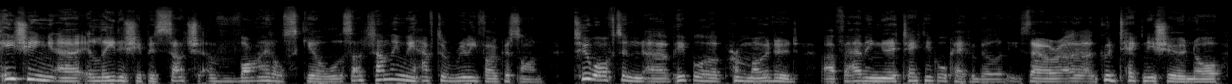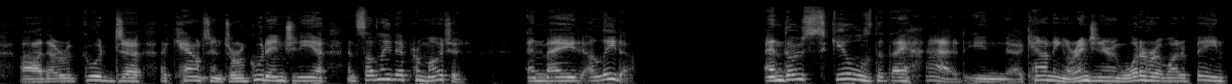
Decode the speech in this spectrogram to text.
teaching uh, leadership is such a vital skill, such something we have to really focus on. Too often, uh, people are promoted uh, for having their technical capabilities, they're a, a good technician or uh, they're a good uh, accountant or a good engineer, and suddenly they're promoted and made a leader. And those skills that they had in accounting or engineering, whatever it might have been,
